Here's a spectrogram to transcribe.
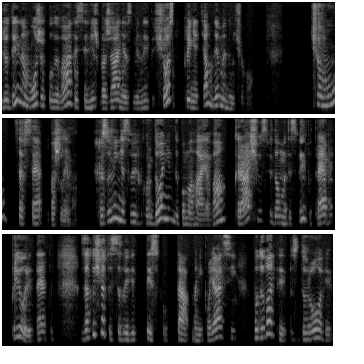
Людина може коливатися між бажанням змінити щось прийняттям неминучого. Чому це все важливо? Розуміння своїх кордонів допомагає вам краще усвідомити свої потреби, пріоритети, захищати себе від тиску та маніпуляцій, будувати здорові,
